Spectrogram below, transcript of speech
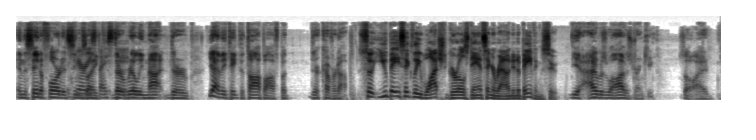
In the state of Florida, it seems varies like by they're state. really not. They're yeah, they take the top off, but they're covered up. So you basically watched girls dancing around in a bathing suit. Yeah, I was while I was drinking, so I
